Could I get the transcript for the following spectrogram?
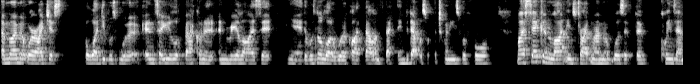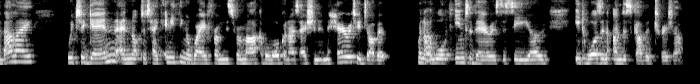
a moment where I just all I did was work, and so you look back on it and realize that yeah, there was not a lot of work life balance back then, but that was what the twenties were for. My second lightning strike moment was at the Queensland Ballet which again, and not to take anything away from this remarkable organization and the heritage of it, when I walked into there as the CEO, it was an undiscovered treasure.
